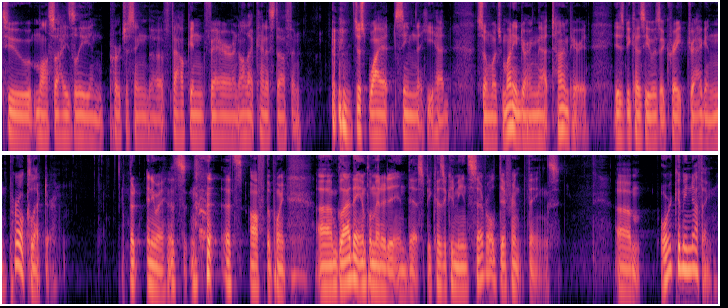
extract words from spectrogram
to Mos Eisley and purchasing the Falcon Fair and all that kind of stuff, and just why it seemed that he had so much money during that time period is because he was a krayt dragon pearl collector. But anyway, that's that's off the point. Uh, I'm glad they implemented it in this because it could mean several different things, um, or it could mean nothing.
